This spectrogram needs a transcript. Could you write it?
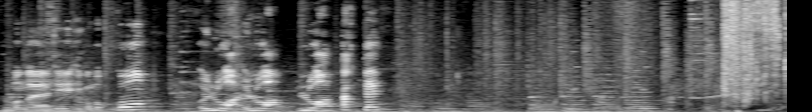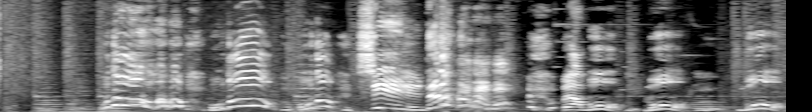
도망가야지. 이거 먹고, 어, 일로 와, 일로 와, 일로 와. 딱대. 오더! 오더! 실드! 야, 뭐, 뭐, 뭐,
